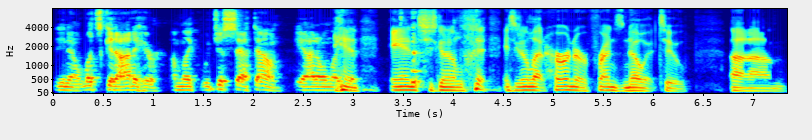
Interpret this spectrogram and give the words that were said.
you know let's get out of here. I'm like we just sat down. Yeah i don't like and, it. and she's gonna let, and she's gonna let her and her friends know it too. Um,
